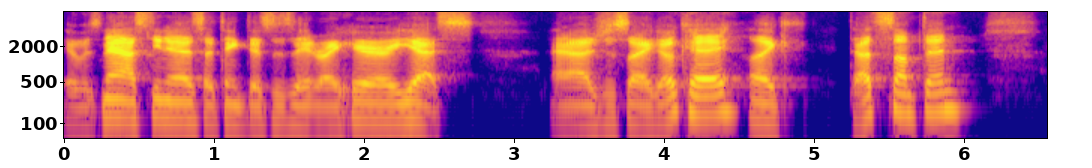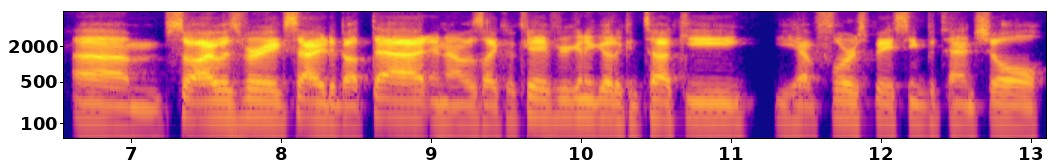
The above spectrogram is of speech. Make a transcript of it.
it was nastiness. I think this is it right here. Yes. And I was just like, okay, like that's something. Um, so I was very excited about that. And I was like, okay, if you're going to go to Kentucky, you have floor spacing potential.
